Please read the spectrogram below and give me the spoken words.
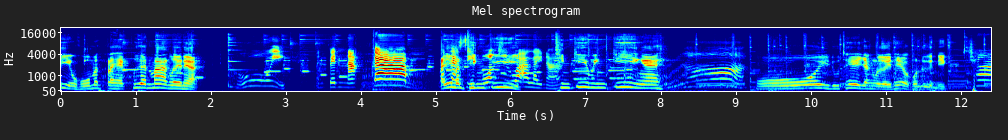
ดิโอ้โหมันแปลกเพื่อนมากเลยเนี่ยอุ้ยมันเป็นนักกล้ามอันนี้มันแต่สีม่วงทิงกี้ชื่อว่าอะไรนะทิงกี้วิงกี้ไงอ๋อโอ้ยดูเท่จังเลยเท่กว่าคนอื่นอีก ใช่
